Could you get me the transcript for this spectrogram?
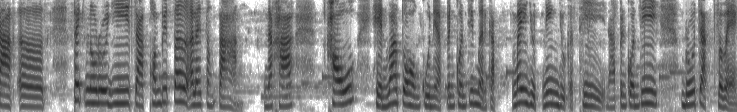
จากเเทคโนโลยี จากคอมพิวเตอร์อะไรต่างๆนะคะเขาเห็นว่าตัวของคุณเนี่ยเป็นคนที่เหมือนกับไม่หยุดนิ่งอยู่กับที่นะเป็นคนที่รู้จักแสวง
